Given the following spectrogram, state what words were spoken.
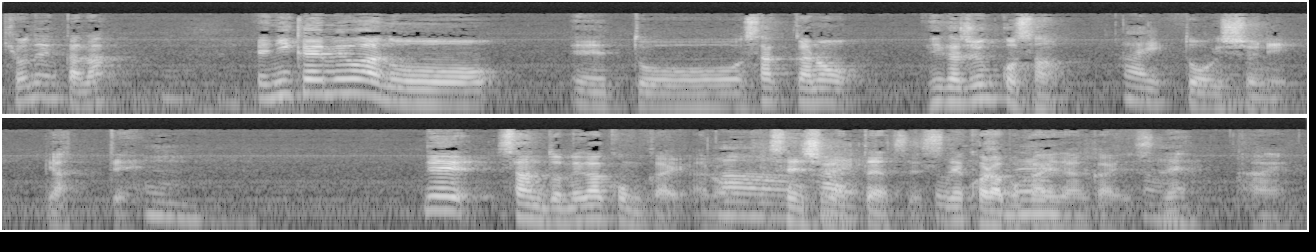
去年かな、うん、2回目はあの、えーと、作家の比嘉純子さんと一緒にやって、はいうん、で3度目が今回あの先週やったやつですね、はい、コラボ会談会ですね、はい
